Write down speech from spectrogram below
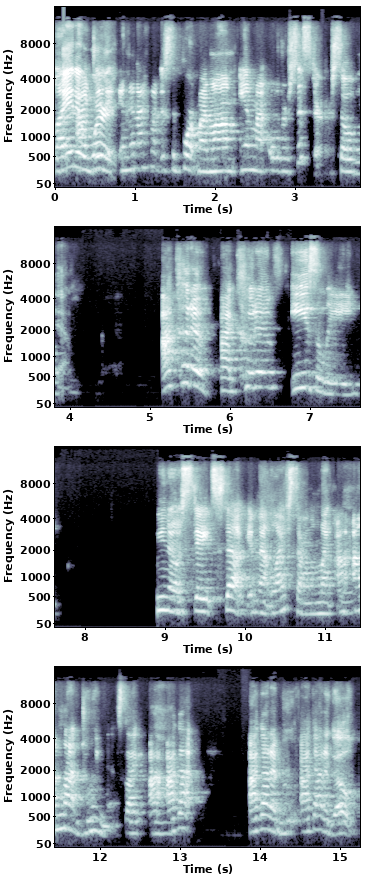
Like it I work. did it. And then I had to support my mom and my older sister. So yeah. I could have, I could have easily, you know, stayed stuck in that lifestyle. I'm like, I, am not doing this. Like I, I, got, I gotta, I gotta go.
